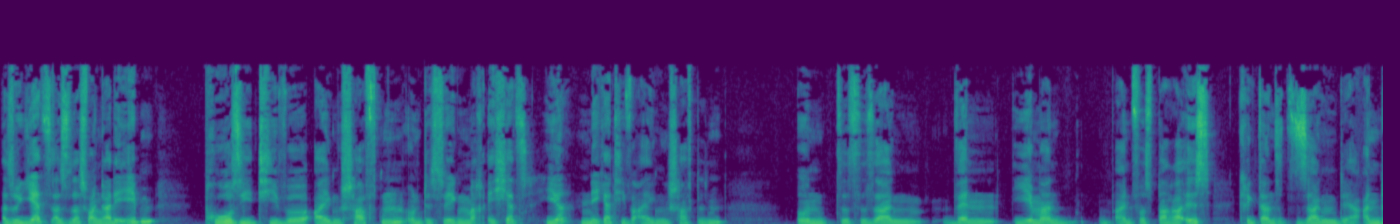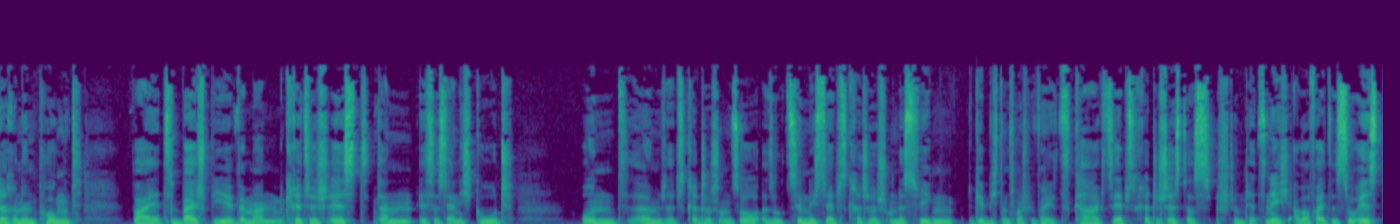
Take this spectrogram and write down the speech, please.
Also jetzt, also das waren gerade eben positive Eigenschaften und deswegen mache ich jetzt hier negative Eigenschaften. Und sozusagen, wenn jemand einflussbarer ist, kriegt dann sozusagen der andere einen Punkt. Weil zum Beispiel, wenn man kritisch ist, dann ist das ja nicht gut und ähm, selbstkritisch und so, also ziemlich selbstkritisch und deswegen gebe ich dann zum Beispiel, weil jetzt Charakter selbstkritisch ist, das stimmt jetzt nicht, aber falls es so ist,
